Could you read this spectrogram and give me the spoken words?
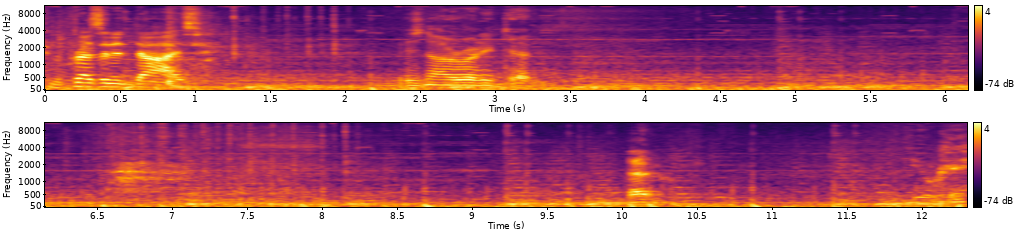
And the President dies. He's not already dead. Admiral. You okay?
